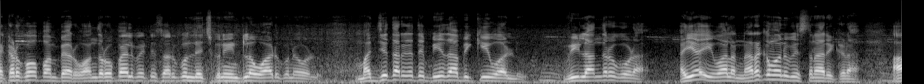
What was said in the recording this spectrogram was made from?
ఎక్కడికో పంపారు. వంద రూపాయలు పెట్టి సరుకులు తెచ్చుకుని ఇంట్లో వాడుకునేవాళ్ళు. మధ్యతరగతి బీదా బిక్కి వాళ్ళు. వీళ్ళందరూ కూడా. అయ్యా ఇవాళ నరకం అనిపిస్తున్నారు ఇక్కడ. ఆ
